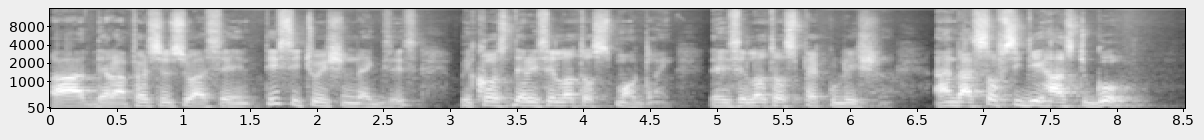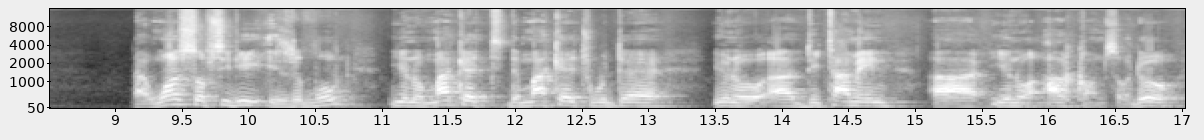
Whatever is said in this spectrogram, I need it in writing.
uh, there are persons who are saying this situation exists because there is a lot of smuggling, there is a lot of speculation, and that subsidy has to go. That once subsidy is removed, you know, market the market would, uh, you know, uh, determine, uh, you know, outcomes. Although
